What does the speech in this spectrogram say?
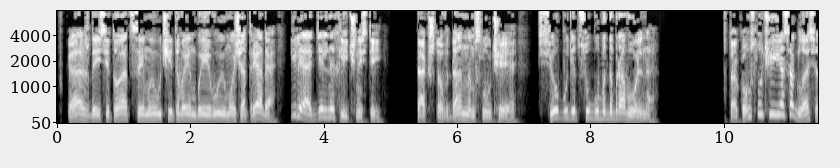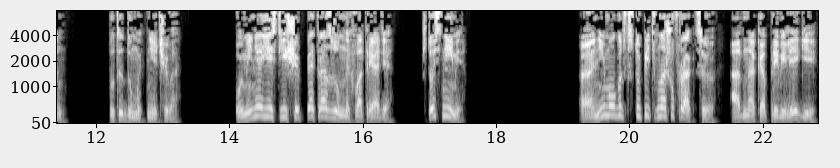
В каждой ситуации мы учитываем боевую мощь отряда или отдельных личностей, так что в данном случае все будет сугубо добровольно. В таком случае я согласен. Тут и думать нечего. У меня есть еще пять разумных в отряде. Что с ними? Они могут вступить в нашу фракцию, однако привилегии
